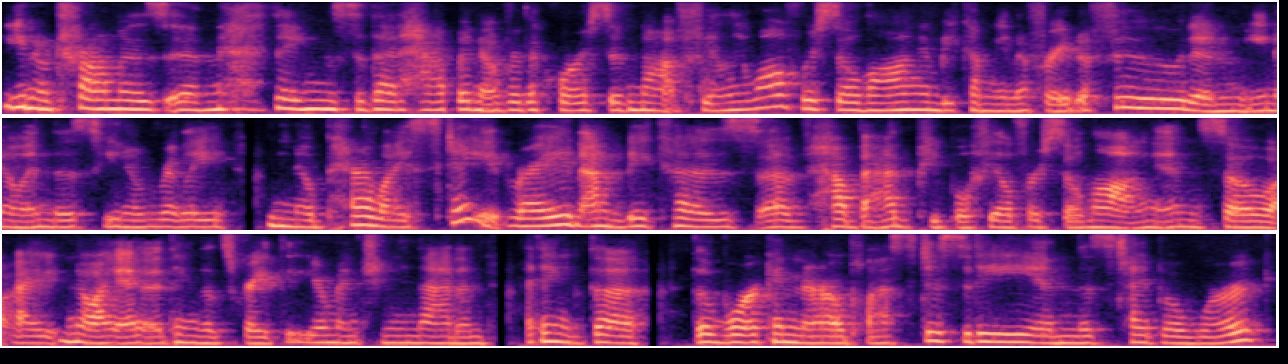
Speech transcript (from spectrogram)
you know traumas and things that happen over the course of not feeling well for so long and becoming afraid of food and you know in this you know really you know paralyzed state right? Um, because of how bad people feel for so long. And so i know I, I think that's great that you're mentioning that. And i think the the work in neuroplasticity and this type of work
